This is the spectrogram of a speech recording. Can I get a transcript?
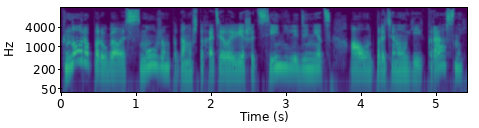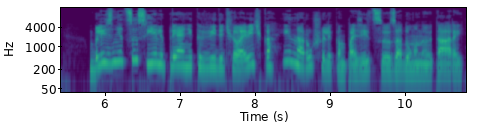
Кнора поругалась с мужем, потому что хотела вешать синий леденец, а он протянул ей красный. Близнецы съели пряник в виде человечка и нарушили композицию, задуманную Тарой,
